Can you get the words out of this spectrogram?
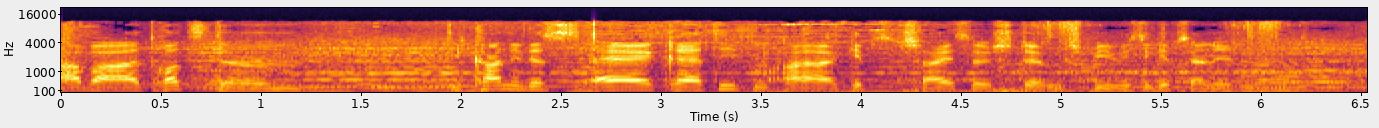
Aber trotzdem, ich kann dir das äh, kreativ. Ah, gibt's Scheiße, stimmt. Spielwiese gibt's ja nicht mehr.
